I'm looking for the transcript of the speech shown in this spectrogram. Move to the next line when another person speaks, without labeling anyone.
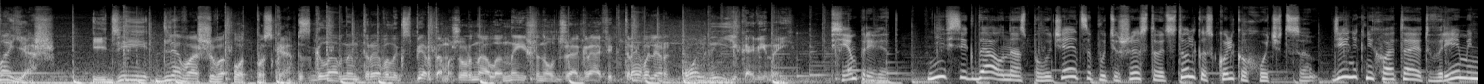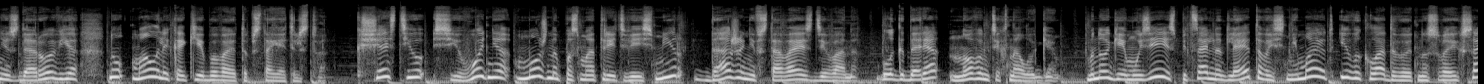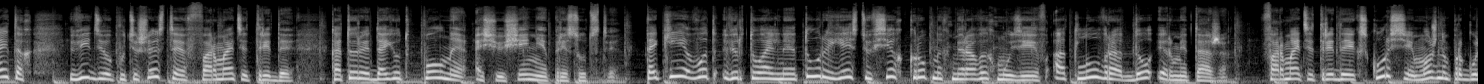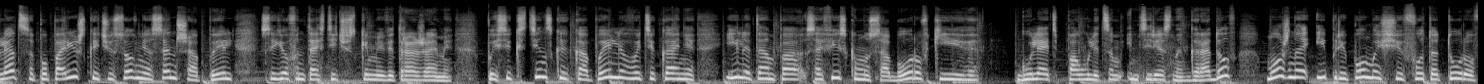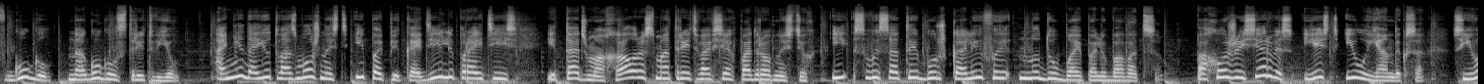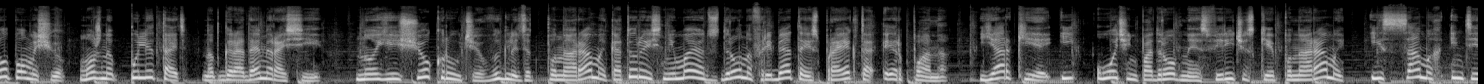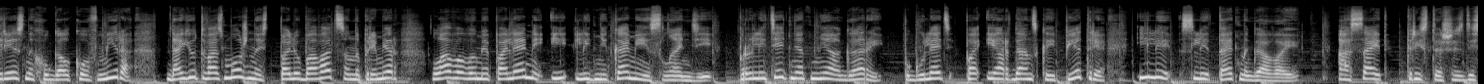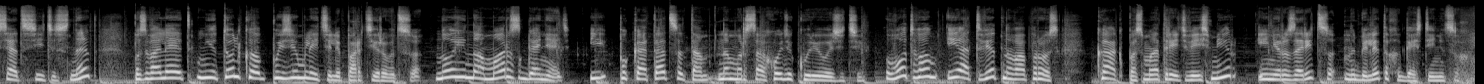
«Вояж». Идеи для вашего отпуска.
С главным travel-экспертом журнала National Geographic Traveler Ольгой Яковиной.
Всем привет! Не всегда у нас получается путешествовать столько, сколько хочется. Денег не хватает, времени, здоровья, ну, мало ли какие бывают обстоятельства – к счастью, сегодня можно посмотреть весь мир, даже не вставая с дивана, благодаря новым технологиям. Многие музеи специально для этого снимают и выкладывают на своих сайтах видео путешествия в формате 3D, которые дают полное ощущение присутствия. Такие вот виртуальные туры есть у всех крупных мировых музеев от Лувра до Эрмитажа. В формате 3D-экскурсии можно прогуляться по парижской часовне Сен-Шапель с ее фантастическими витражами, по Сикстинской капелле в Ватикане или там по Софийскому собору в Киеве. Гулять по улицам интересных городов можно и при помощи фототуров Google на Google Street View. Они дают возможность и по Пикадилли пройтись, и Тадж-Махал рассмотреть во всех подробностях, и с высоты Бурж-Калифы на Дубай полюбоваться. Похожий сервис есть и у Яндекса. С его помощью можно полетать над городами России. Но еще круче выглядят панорамы, которые снимают с дронов ребята из проекта AirPana. Яркие и очень подробные сферические панорамы из самых интересных уголков мира дают возможность полюбоваться, например, лавовыми полями и ледниками Исландии, пролететь над Ниагарой, погулять по Иорданской Петре или слетать на Гавайи. А сайт 360 Cities.net позволяет не только по Земле телепортироваться, но и на Марс гонять и покататься там на марсоходе Curiosity. Вот вам и ответ на вопрос, как посмотреть весь мир и не разориться на билетах и гостиницах.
